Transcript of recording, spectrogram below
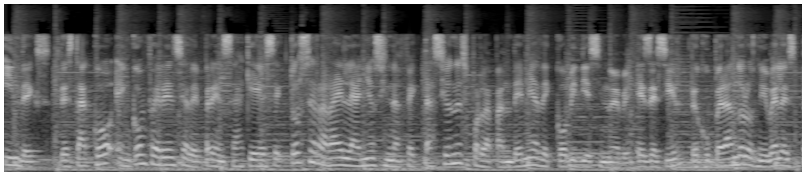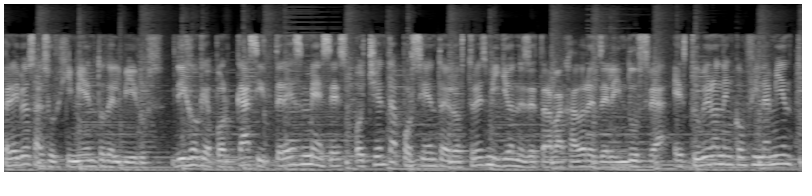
INDEX, destacó en conferencia de prensa que el sector cerrará el año sin afectaciones por la pandemia de COVID-19, es decir, recuperando los niveles previos al surgimiento del virus. Dijo que por casi tres meses, 80% de los 3 millones de trabajadores de la industria estuvieron en confinamiento,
